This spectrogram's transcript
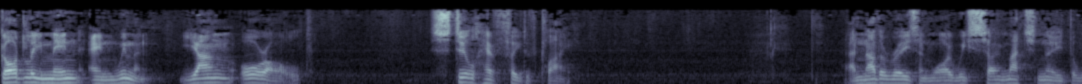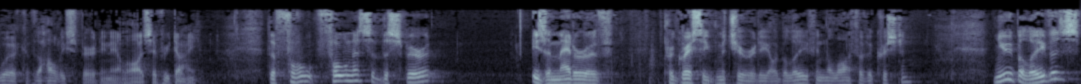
Godly men and women, young or old, still have feet of clay. Another reason why we so much need the work of the Holy Spirit in our lives every day. The full, fullness of the Spirit is a matter of progressive maturity, I believe, in the life of a Christian. New believers,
